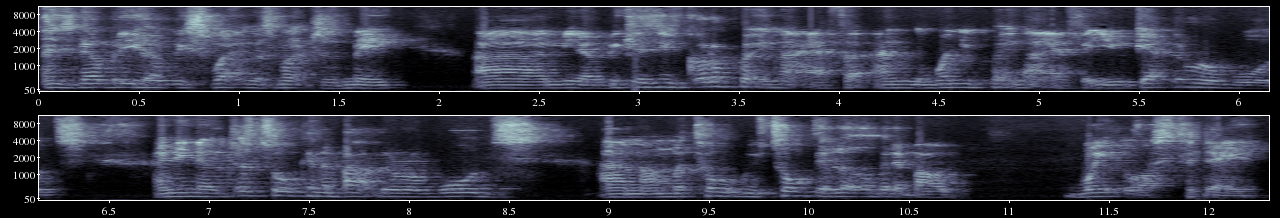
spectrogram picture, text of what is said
There's nobody who'll be sweating as much as me. Um, you know, because you've got to put in that effort, and when you put in that effort, you get the rewards. And you know, just talking about the rewards, um, and we're talk, we've talked a little bit about weight loss today,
